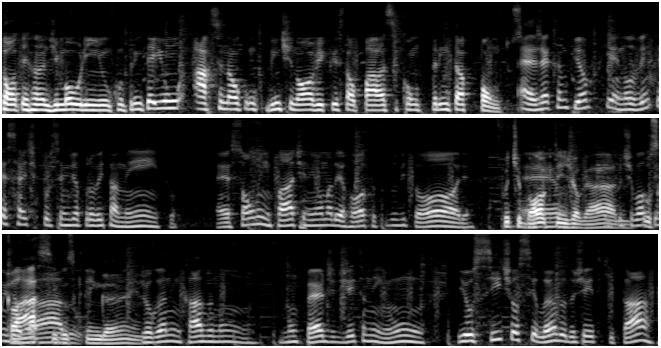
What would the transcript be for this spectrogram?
Tottenham de Mourinho com 31, Arsenal com 29 e Crystal Palace com 30 pontos. É, já é campeão porque 97% de aproveitamento. É só um empate, nenhuma derrota, tudo vitória. Futebol É, que tem jogado, os tem clássicos jogado. que tem ganho. Jogando em casa não, não perde de jeito nenhum. E o City oscilando do jeito que tá,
